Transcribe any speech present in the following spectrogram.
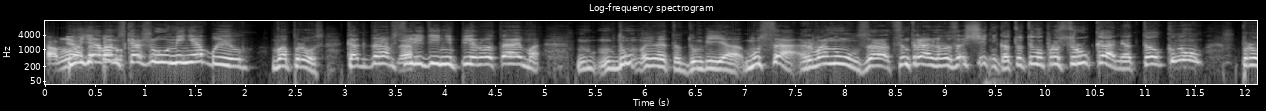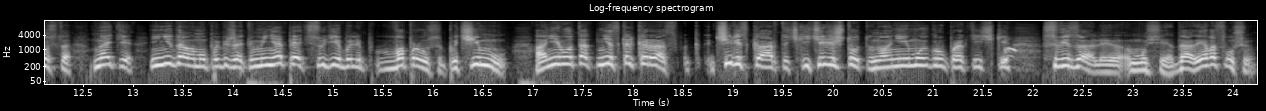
А ну, я такой... вам скажу, у меня был вопрос. Когда в да? середине первого тайма Дум, это, Думбия, Муса рванул за центрального защитника, а тот его просто руками оттолкнул, просто, знаете, и не дал ему побежать. У меня опять в суде были вопросы, почему? Они его так несколько раз, через карточки, через что-то, но они ему игру практически связали, Мусе. Да, я вас слушаю.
